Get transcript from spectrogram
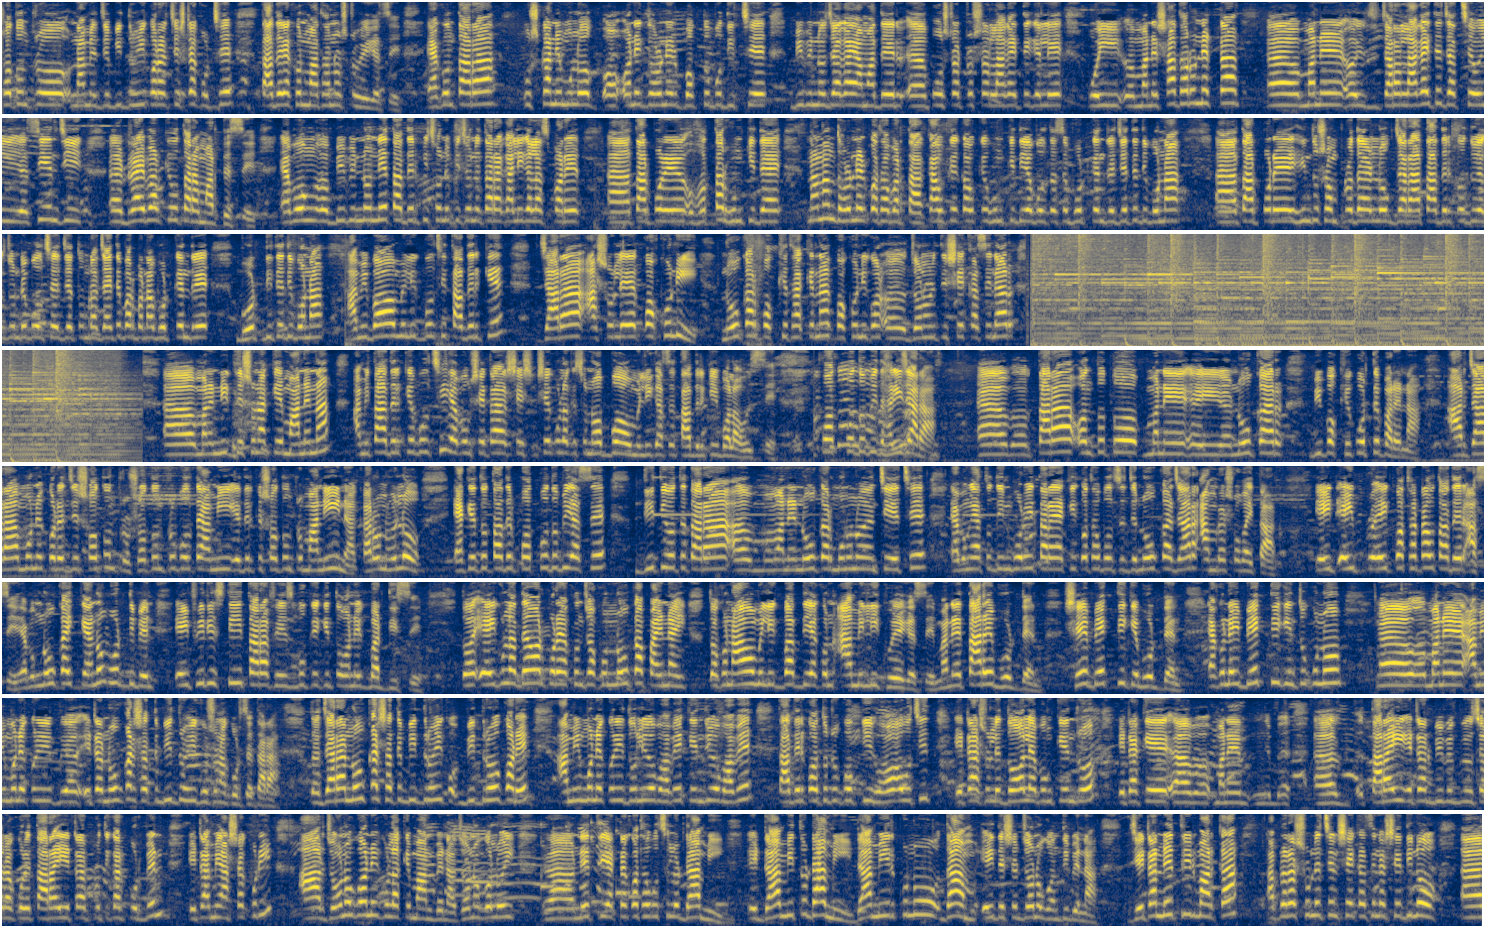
স্বতন্ত্র নামে যে বিদ্রোহী করার চেষ্টা করছে, তাদের এখন মাথা নষ্ট হয়ে গেছে। এখন তারা উস্কানিমূলক অনেক ধরনের বক্তব্য দিচ্ছে। বিভিন্ন জায়গায় আমাদের পোস্টার টোস্টার লাগাইতে গেলে ওই মানে সাধারণ একটা মানে ওই যারা লাগাইতে যাচ্ছে, ওই সিএনজি ড্রাইভারকেও তারা মারতেছে। এবং বিভিন্ন নেতাদের পিছনে পিছনে তারা গালিগালাজ পারে তারপরে হত্যার হুমকি দেয়, নানান ধরনের কথাবার্তা। কাউকে কাউকে হুমকি দিয়ে বলতেছে, ভোট কেন্দ্রে যেতে দিব না। তারপরে হিন্দু সম্প্রদায়ের লোক যারা, তাদেরকেও দু একজনকে বলছে যে, তোমরা যাইতে পারবে না ভোট কেন্দ্রে, ভোট দিতে দিব না। আমি বা আওয়ামী লীগ বলছি, তাদেরকে যারা আসলে কখনই নৌকার পক্ষে থাকে না কখনই জননীতি শেখ হাসিনার মানে নির্দেশনাকে মানে না। আমি তাদেরকে বলছি এবং সেটা সেগুলো কিছু নব্য আওয়ামী লীগ আছে তাদেরকেই বলা হয়েছে। পদ পদবীধারী যারা তারা অন্তত মানে এই নৌকার বিপক্ষে করতে পারে না। আর যারা মনে করে যে স্বতন্ত্র স্বতন্ত্র বলতে আমি এদেরকে স্বতন্ত্র মানিই না। কারণ হলো, একে তো তাদের পদ পদবী আছে, দ্বিতীয়তে তারা মানে নৌকার মনোনয়ন চেয়েছে এবং এতদিন ভরেই তারা একই কথা বলছে যে নৌকা যার, আমরা সবাই তার। এই এই এই কথাটাও তাদের আছে এবং নৌকায় কেন ভোট দিবেন, এই ফিরিস্তি তারা ফেসবুকে কিন্তু অনেকবার দিছে। তো এইগুলা দেওয়ার পরে এখন যখন নৌকা পায় নাই, তখন আওয়ামী লীগ বাদ দিয়ে এখন আমি লীগ হয়ে গেছে। মানে তারে ভোট দেন সে ব্যক্তিকে ভোট দেন। এখন এই ব্যক্তি কিন্তু কোনো মানে আমি মনে করি এটা নৌকার সাথে বিদ্রোহী ঘোষণা করছে তারা। তো যারা নৌকার সাথে বিদ্রোহী বিদ্রোহ করে, আমি মনে করি দলীয়ভাবে, কেন্দ্রীয়ভাবে তাদের কতটুকু কি হওয়া উচিত, এটা আসলে দল এবং কেন্দ্র এটাকে মানে তারাই এটার বিবেক বিবেচনা করে, তারাই এটার প্রতিকার করবেন, এটা আমি আশা করি। আর জনগণ এগুলাকে মানবে না। জনগণ ওই নেত্রী একটা কথা বলছিল, ডামি। এই ডামি তো ডামি। ডামির কোনো দাম এই দেশের জনগণ দিবে না। যেটা নেত্রীর মার্কা আপনারা শুনেছেন শেখ হাসিনা সেদিনও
